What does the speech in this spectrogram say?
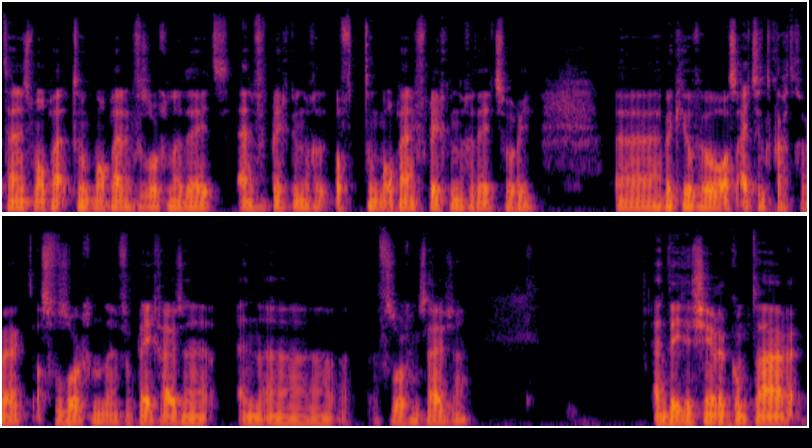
tijdens mijn toen ik mijn opleiding verzorgende deed en verpleegkundige, of toen ik mijn opleiding verpleegkundige deed, sorry. Eh, heb ik heel veel als uitzendkracht gewerkt, als verzorgende, verpleeghuizen en eh, verzorgingshuizen. En detacheren komt daar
